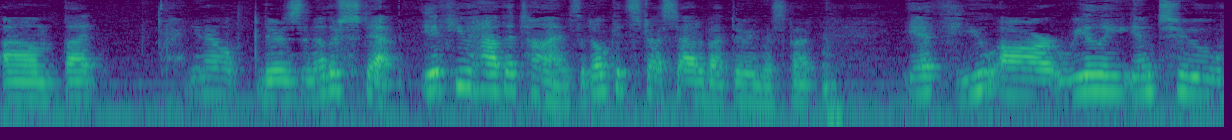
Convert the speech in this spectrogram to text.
um, but you know, there's another step. If you have the time, so don't get stressed out about doing this, but if you are really into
